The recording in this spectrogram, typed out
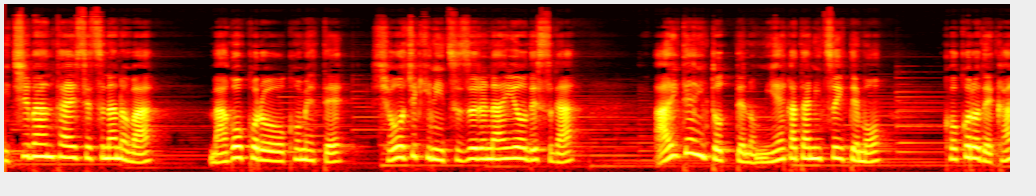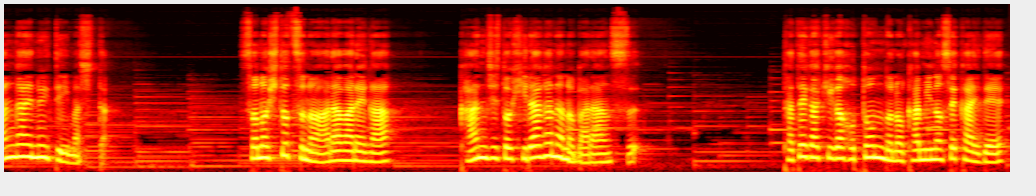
一番大切なのは真心を込めて正直に綴る内容ですが、相手にとっての見え方についても心で考え抜いていました。その一つの表れが漢字とひらがなのバランス。縦書きがほとんどの紙の世界で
